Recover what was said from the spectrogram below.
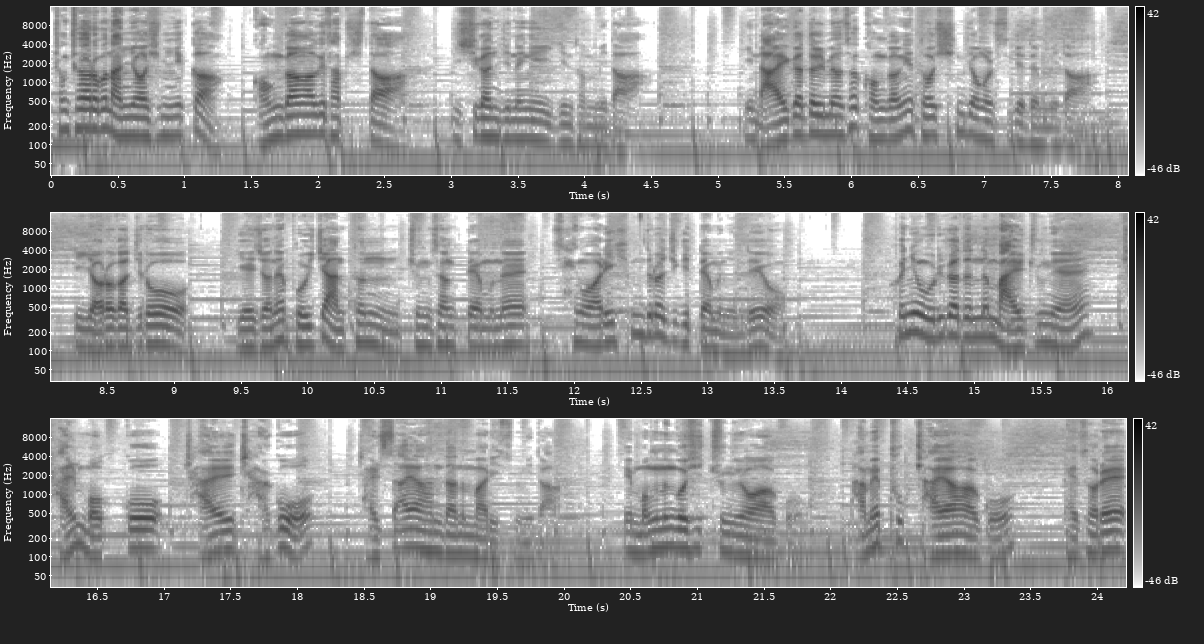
청취자 여러분 안녕하십니까? 건강하게 삽시다. 이 시간 진행의 이진섭입니다. 이 나이가 들면서 건강에 더 신경을 쓰게 됩니다. 이 여러 가지로 예전에 보이지 않던 증상 때문에 생활이 힘들어지기 때문인데요. 흔히 우리가 듣는 말 중에 잘 먹고 잘 자고 잘 싸야 한다는 말이 있습니다. 먹는 것이 중요하고 밤에 푹 자야 하고 배설에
